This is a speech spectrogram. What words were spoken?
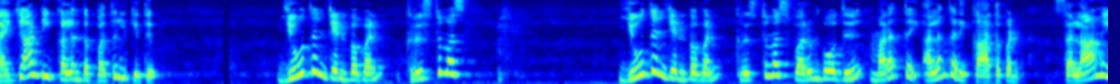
நையாண்டி கலந்த பதில் இது. யூதன் என்பவன் கிறிஸ்துமஸ் யூதன் என்பவன் கிறிஸ்துமஸ் வரும்போது மரத்தை அலங்கரிக்காதவன். சலாமி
